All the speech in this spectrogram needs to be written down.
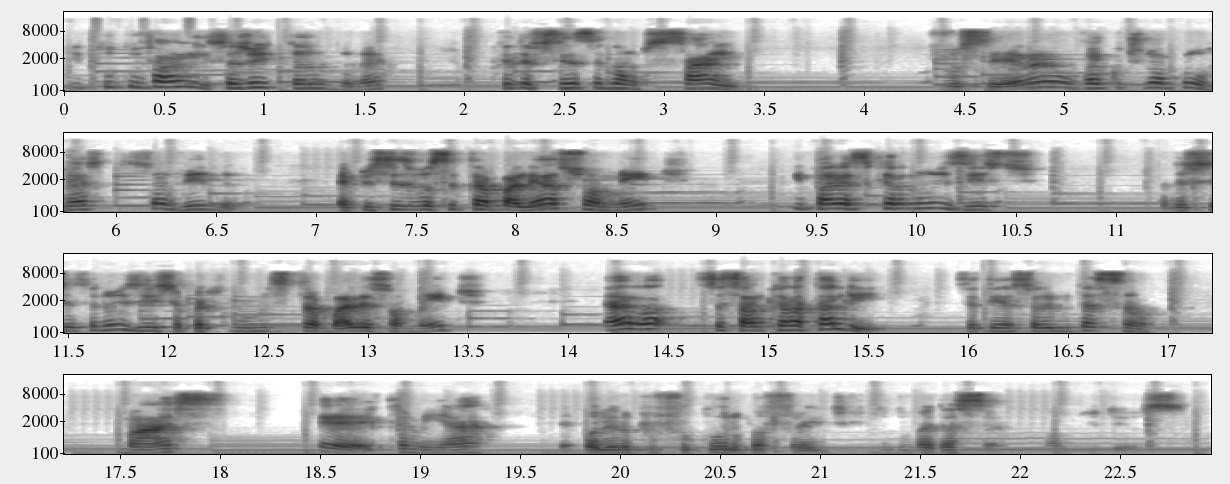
e tudo vai se ajeitando, né? Porque a deficiência não sai de você, ela vai continuar pelo resto da sua vida. É preciso você trabalhar a sua mente e parece que ela não existe. A deficiência não existe. A partir do momento que você trabalha a sua mente, ela, você sabe que ela está ali. Você tem a sua limitação. Mas é caminhar olhando para o futuro, para frente, que tudo vai dar certo. Em nome de Deus.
